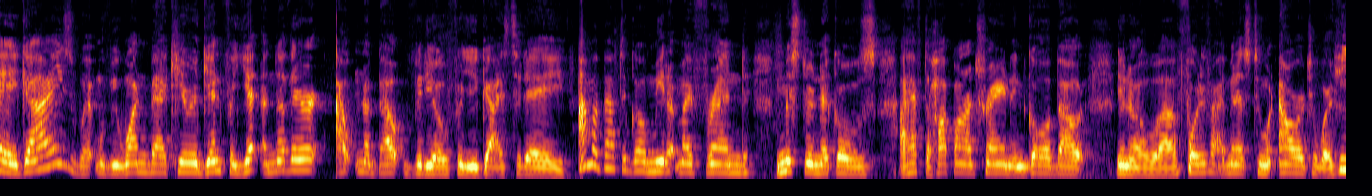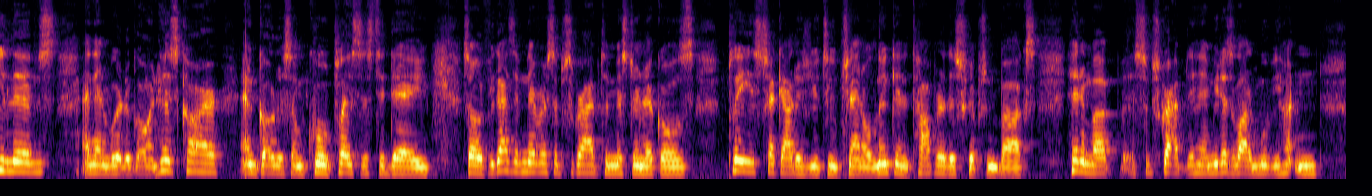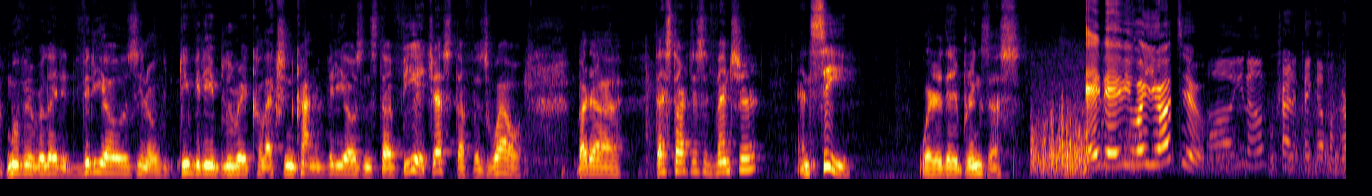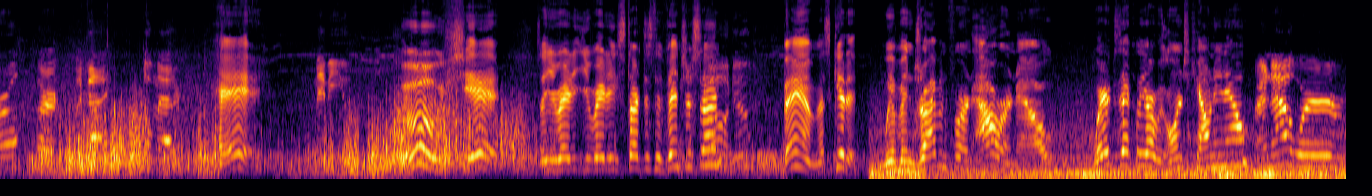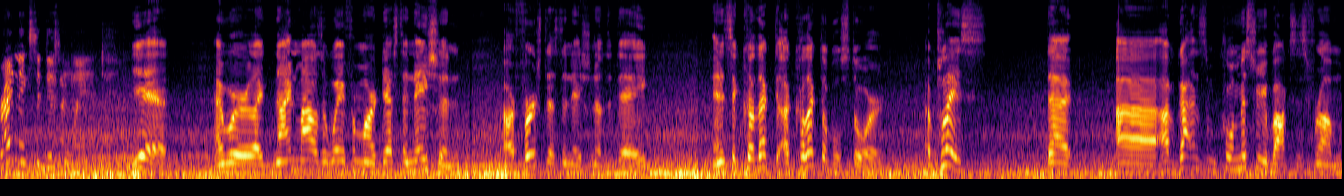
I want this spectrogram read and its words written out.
Hey guys, Wet Movie 1 back here again for yet another out and about video for you guys today. I'm about to go meet up my friend, Mr. Nickels. I have to hop on a train and go about, you know, uh, 45 minutes to an hour to where he lives, and then we're gonna go in his car and go to some cool places today. So if you guys have never subscribed to Mr. Nickels, please check out his YouTube channel, link in the top of the description box. Hit him up, subscribe to him. He does a lot of movie hunting, movie related videos, you know, DVD, Blu-ray collection kind of videos and stuff, VHS stuff as well. But uh, let's start this adventure and see where the day brings us. Hey baby, what you up to? Uh, you know, trying to pick up a girl or a guy, don't matter. Hey. Maybe you. Ooh, shit. So you ready? You ready to start this adventure, son? No, dude. Bam, let's get it. We've been driving for an hour now. Where exactly are we? Orange County now? Right now we're right next to Disneyland. Yeah, and we're like nine miles away from our destination, our first destination of the day, and it's a collect a collectible store, a place that uh, I've gotten some cool mystery boxes from.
